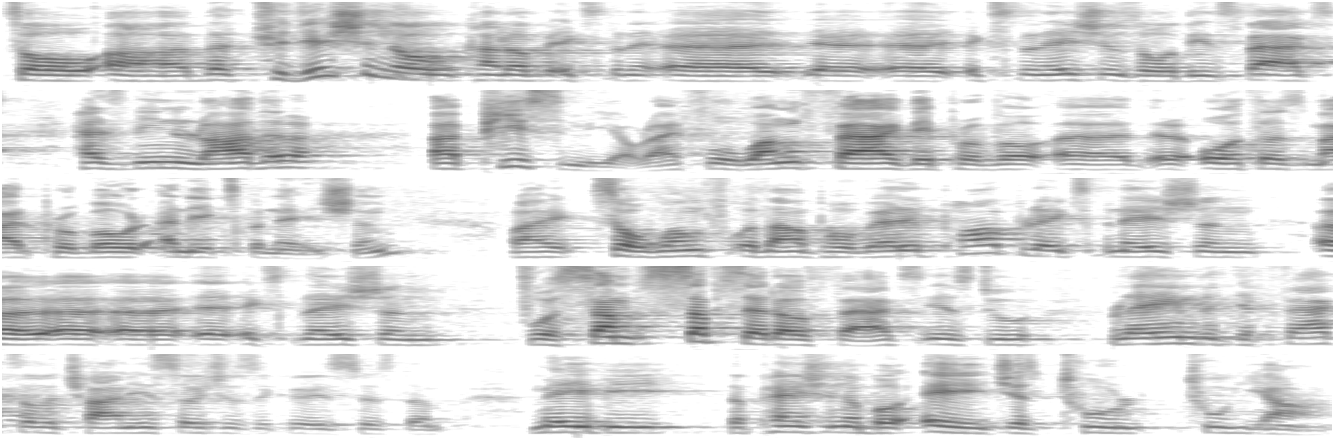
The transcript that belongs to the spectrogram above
So uh, the traditional kind of expla- uh, uh, explanations of these facts has been rather uh, piecemeal, right? For one fact, they uh, the authors might provide an explanation, right? So one, for example, very popular explanation, uh, explanation for some subset of facts is to blame the defects of the Chinese social security system maybe the pensionable age is too, too young.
